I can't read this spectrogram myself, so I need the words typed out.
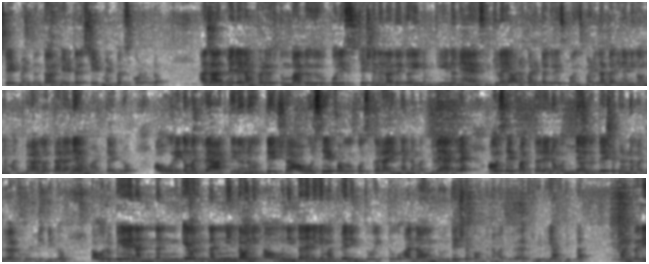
ಸ್ಟೇಟ್ಮೆಂಟ್ ಅಂತ ಅವ್ರು ಹೇಳ್ತಾರೆ. ಸ್ಟೇಟ್ಮೆಂಟ್ ಬರ್ಸ್ಕೊಳ್ಳೋರು ಅದಾದ್ಮೇಲೆ ನಮ್ಮ ಕಡೆಯವ್ರು ತುಂಬಾ ಅದು ಪೊಲೀಸ್ ಸ್ಟೇಷನ್ ಅಲ್ಲಿ ಅದಾಯ್ತು. ನಮ್ಗೆ ಏನು ನ್ಯಾಯ ಸಿಕ್ಕಿಲ್ಲ, ಯಾರು ಕರೆಕ್ಟ್ ಆಗಿ ರೆಸ್ಪಾನ್ಸ್ ಮಾಡಿಲ್ಲ. ಬರೀ ನನಗೆ ಅವನ್ನ ಮದ್ವೆ ಆಗೋ ತರಾನೇ ಅವ್ರು ಮಾಡ್ತಾ ಇದ್ರು. ಅವ್ರೀಗ ಮದ್ವೆ ಆಗ್ತೀನಿ ಅನ್ನೋ ಉದ್ದೇಶ ಅವ್ರು ಸೇಫ್ ಆಗೋಕ್ಕೋಸ್ಕರ ಈಗ ನನ್ನ ಮದ್ವೆ ಆದ್ರೆ ಅವ್ರು ಸೇಫ್ ಆಗ್ತಾರೆ ಅನ್ನೋ ಒಂದೇ ಒಂದು ಉದ್ದೇಶಕ್ಕೆ ನನ್ನ ಮದ್ವೆ ಹೊರಟಿದ್ದು ಅವರು ಬೇರೆ ನನ್, ನನ್ಗೆ ಅವ್ರು, ನನ್ನಿಂದ ಅವನಿ, ಅವನಿಂದ ನನಗೆ ಮದ್ವೆ ನಿಂತೋಯ್ತು ಅನ್ನೋ ಒಂದು ಉದ್ದೇಶಕ್ಕೆ ಅವನನ್ನ ಮದ್ವೆ ರೆಡಿ ಆಗಿಲ್ಲ. ಅವ್ನ್ ಬರೀ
